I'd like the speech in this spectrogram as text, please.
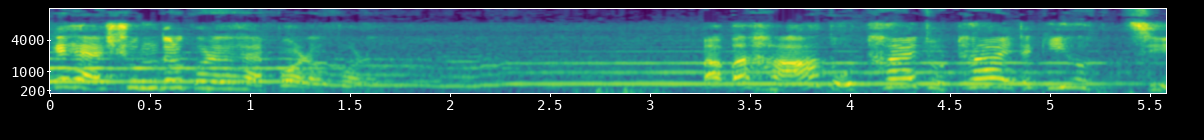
বাবাকে হ্যাঁ সুন্দর করে হ্যাঁ পড়ো পড়ো বাবা, হাত ওঠায় টোঠায়, এটা কি হচ্ছে?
